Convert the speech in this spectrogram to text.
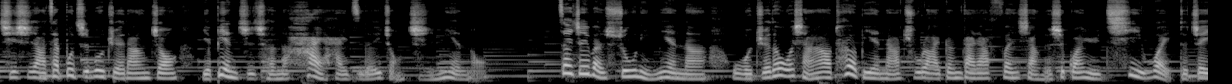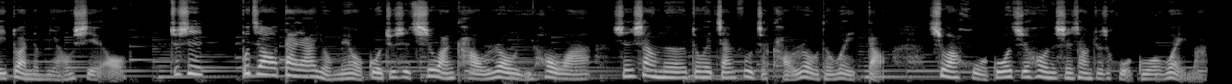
其实啊在不知不觉当中也变质成了害孩子的一种执念哦。在这本书里面呢，我觉得我想要特别拿出来跟大家分享的是关于气味的这一段的描写哦。就是不知道大家有没有过，就是吃完烤肉以后啊，身上呢都会沾附着烤肉的味道；吃完火锅之后呢，身上就是火锅味嘛。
